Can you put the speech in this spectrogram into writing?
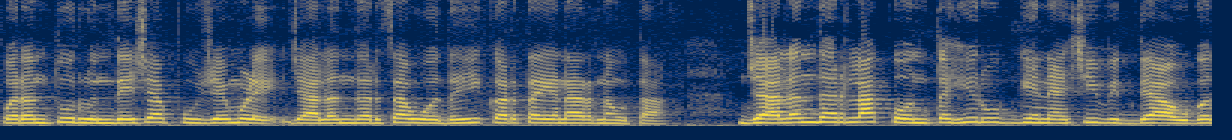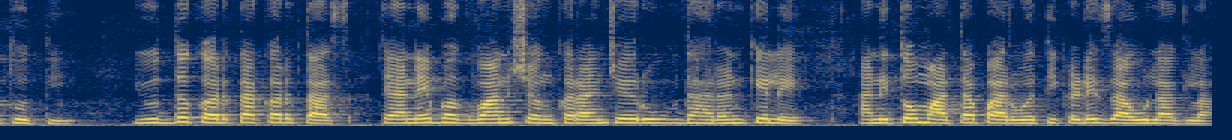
परंतु रुंदेच्या पूजेमुळे जालंधरचा वधही करता येणार नव्हता. जालंधरला कोणतंही रूप घेण्याची विद्या अवगत होती. युद्ध करता करताच त्याने भगवान शंकरांचे रूप धारण केले आणि तो माता पार्वतीकडे जाऊ लागला.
